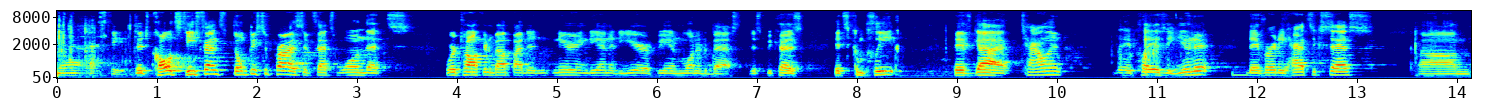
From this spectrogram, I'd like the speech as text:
nasty. The Colts defense, don't be surprised if that's one that's we're talking about by the nearing the end of the year being one of the best, just because it's complete. They've got talent. They play as a unit. They've already had success. Um,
